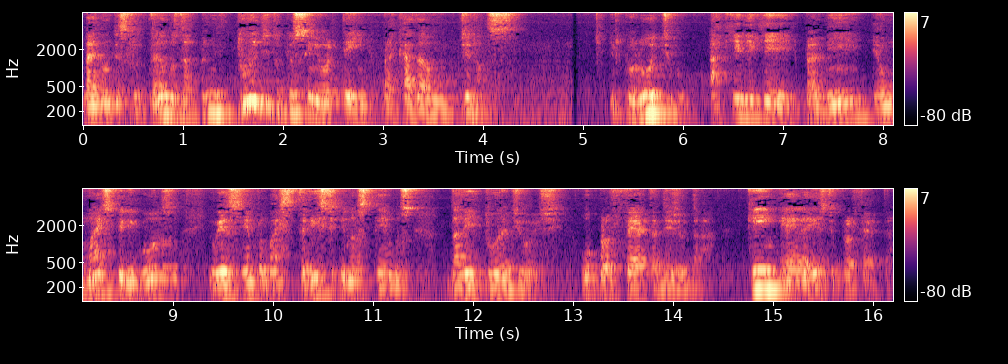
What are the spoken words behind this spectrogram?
mas não desfrutamos da plenitude do que o Senhor tem para cada um de nós. E por último, aquele que para mim é o mais perigoso e o exemplo mais triste que nós temos da leitura de hoje: o profeta de Judá. Quem era este profeta?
